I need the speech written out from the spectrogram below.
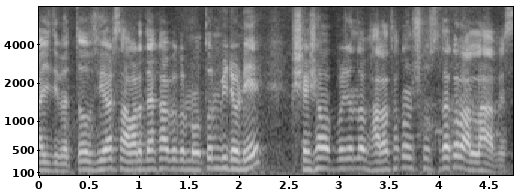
বাজ দিবেন। তো ভিউয়ার্স আবার দেখা হবে কোনো নতুন ভিডিও নিয়ে। সেই সময় পর্যন্ত ভালো থাকুন সুস্থ থাকুন আল্লাহ হাফেজ।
